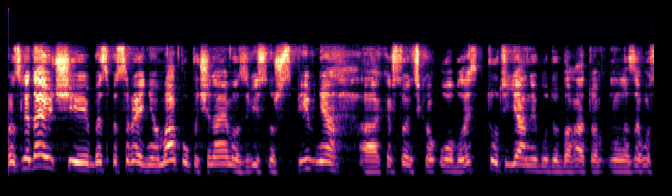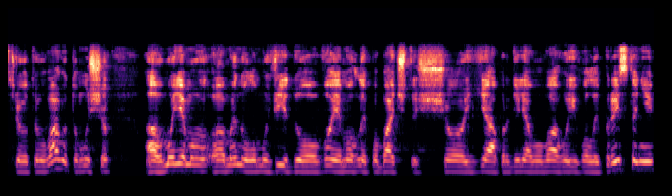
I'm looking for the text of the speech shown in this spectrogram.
Розглядаючи безпосередньо мапу, починаємо, звісно ж, з півдня Херсонська область. Тут я не буду багато загострювати увагу, тому що а, в моєму минулому відео ви могли побачити, що я приділяв увагу і голій пристані,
